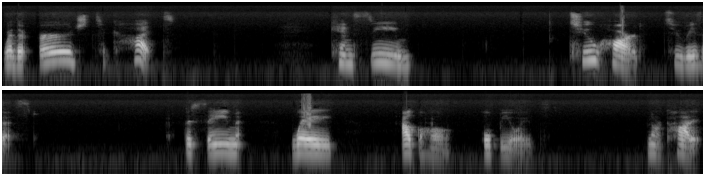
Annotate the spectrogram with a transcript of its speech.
where the urge to cut can seem too hard to resist. The same way alcohol, opioids, narcotics,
